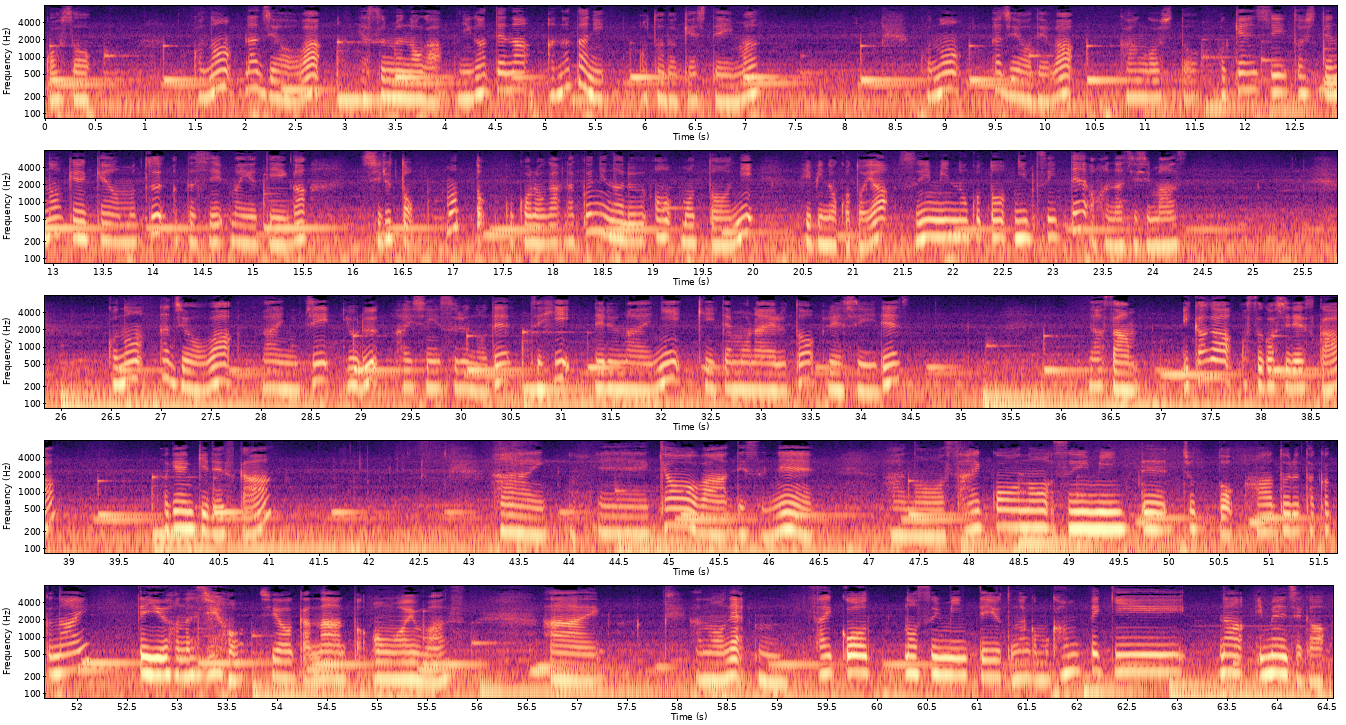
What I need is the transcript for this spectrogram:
こそ。このラジオは休むのが苦手なあなたにお届けしています。このラジオでは看護師と保健師としての経験を持つ私マユティが知るともっと心が楽になるをモットーに日々のことや睡眠のことについてお話しします。このラジオは毎日夜配信するのでぜひ寝る前に聞いてもらえると嬉しいです。皆さんいかがお過ごしですか？お元気ですか？はい、えー、今日はですねあの最高の睡眠ってちょっとハードル高くない？っていう話をしようかなと思います。はい。のね、うん、最高の睡眠っていうとなんかもう完璧なイメージが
